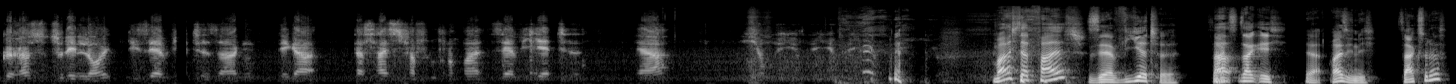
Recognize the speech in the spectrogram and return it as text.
Gehörst du zu den Leuten, die Serviette sagen? Digga, das heißt verflucht nochmal Serviette. Ja? Junge, Junge, Junge, Junge. Mache ich das falsch? Servierte. Sa Sagst, sag ich. ja, weiß ich nicht. Sagst du das?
